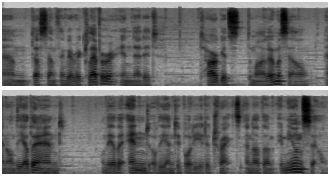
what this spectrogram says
um, does something very clever in that it targets the myeloma cell, and on the other hand, on the other end of the antibody, it attracts another immune cell,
